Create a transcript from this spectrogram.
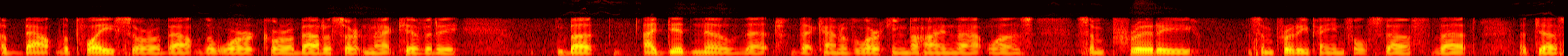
about the place or about the work or about a certain activity. But I did know that that kind of lurking behind that was some pretty some pretty painful stuff that just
